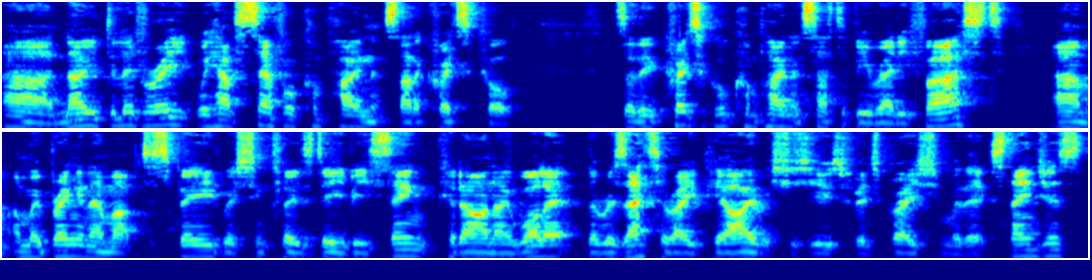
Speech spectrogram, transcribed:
uh, node delivery, we have several components that are critical. So the critical components have to be ready first, um, and we're bringing them up to speed, which includes DB Sync, Cardano Wallet, the Rosetta API, which is used for integration with the exchanges,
